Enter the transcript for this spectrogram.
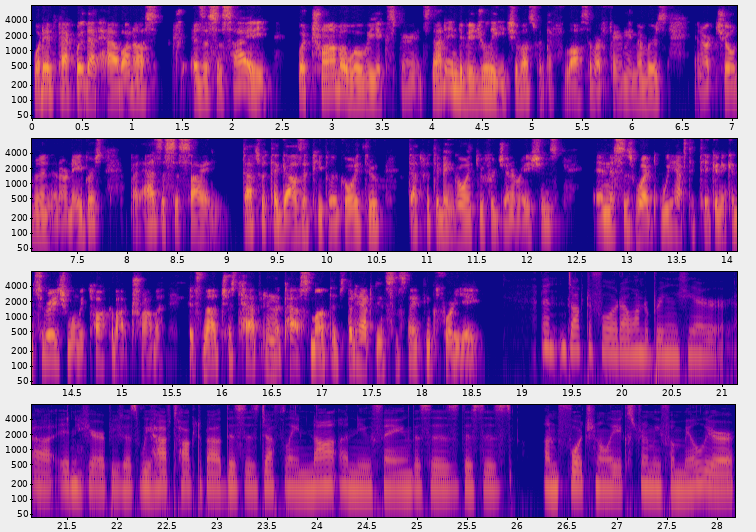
What impact would that have on us as a society What trauma will we experience? Not individually, each of us with the loss of our family members and our children and our neighbors, but as a society. That's what the Gaza people are going through. That's what they've been going through for generations. And this is what we have to take into consideration when we talk about trauma. It's not just happened in the past month, it's been happening since 1948. And Dr. Ford, I want to bring here uh, in here because we have talked about this is definitely not a new thing. This is this is unfortunately extremely familiar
